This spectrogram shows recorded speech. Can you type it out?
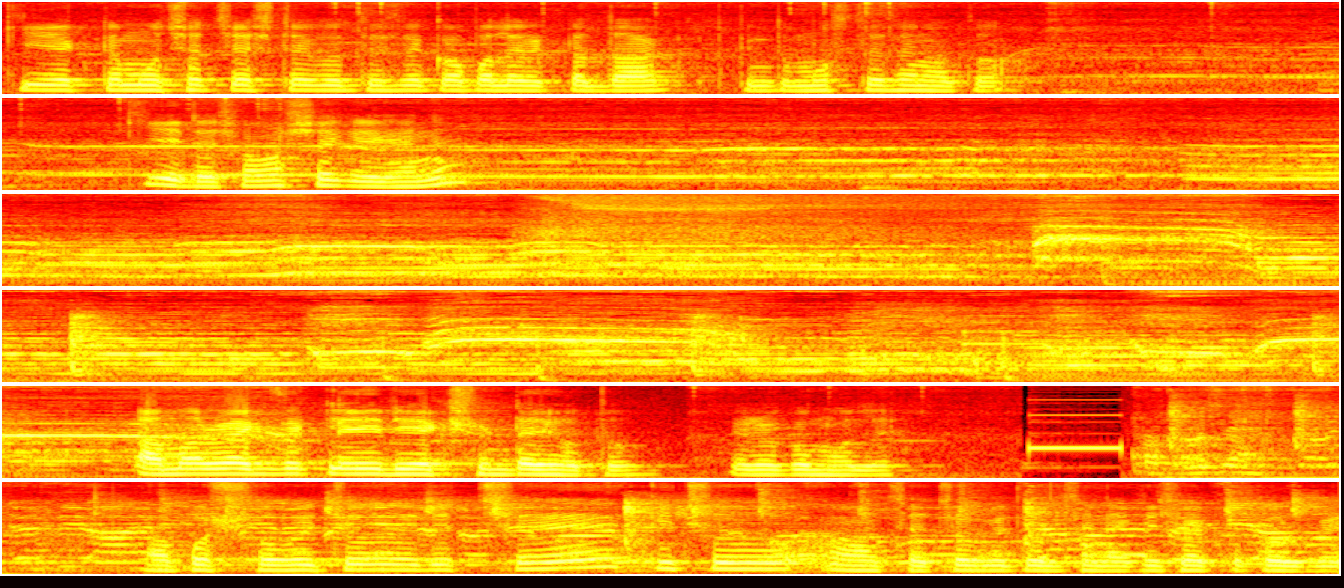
কি একটা মোছার চেষ্টা করতেছে, কপালের একটা দাগ, কিন্তু মুছতেছে না তো। কি এটা, সমস্যা কি এখানে? আমারও এক্স্যাক্টলি এই রিয়াকশনটাই হতো, এরকম হলে। আপু ছবি চলে যাচ্ছে, কিছু আচ্ছা ছবি তুলছে না, কিছু একটা করবে।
